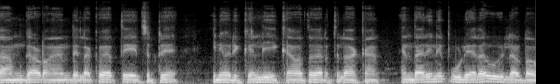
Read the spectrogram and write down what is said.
ഡാം ഗാർഡോ എന്തെങ്കിലുമൊക്കെ തേച്ചിട്ട് ഇനി ഒരിക്കലും ലീക്കാവാത്ത തരത്തിലാക്കാൻ. എന്തായാലും ഇനി പുളിയില വീഴില്ല കേട്ടോ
